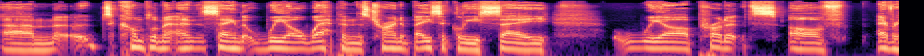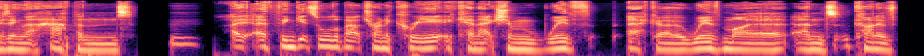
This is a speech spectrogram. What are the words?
um, to complement and saying that we are weapons, trying to basically say we are products of everything that happened. Mm. I, I think it's all about trying to create a connection with Echo, with Maya, and kind of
